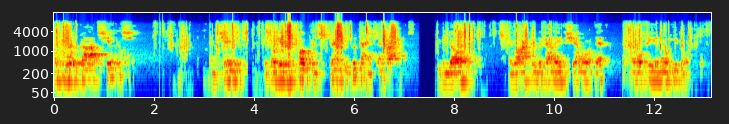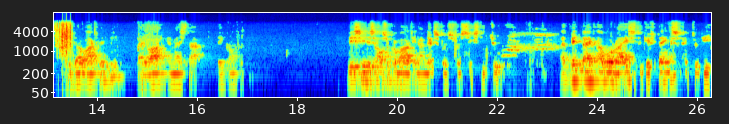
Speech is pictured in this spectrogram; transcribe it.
Let the word of God shape us and change us. It will give us hope and strength in good times and hard times. Even though I walk through the valley of the shadow of death, I will fear no evil, for thou art with me. Thy rod and my staff, they comfort me. We see also come out in our next verse, verse 62. At midnight I will rise to give thanks unto thee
